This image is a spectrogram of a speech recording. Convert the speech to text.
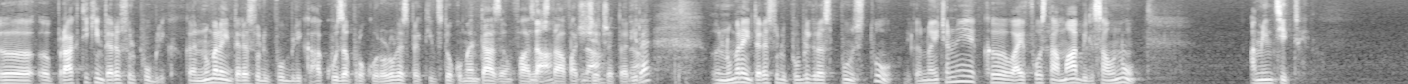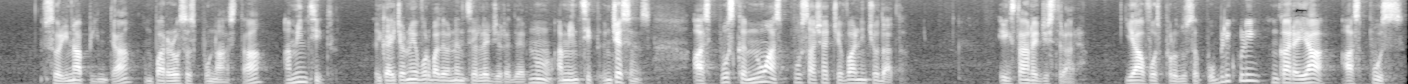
uh, uh, practic interesul public. Că în numele interesului public acuză procurorul, respectiv se documentează în faza Da, asta, face da, cercetările. În numele interesului public răspunzi tu. Adică nu, aici nu e că ai fost amabil sau nu. A mințit. Sorina Pintea, îmi pare rău să spun asta, a mințit. Adică aici nu e vorba de o neînțelegere de... Nu, nu, a mințit. În ce sens? A spus că nu a spus așa ceva niciodată. Exista înregistrarea. Ea a fost produsă publicului, în care ea a spus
